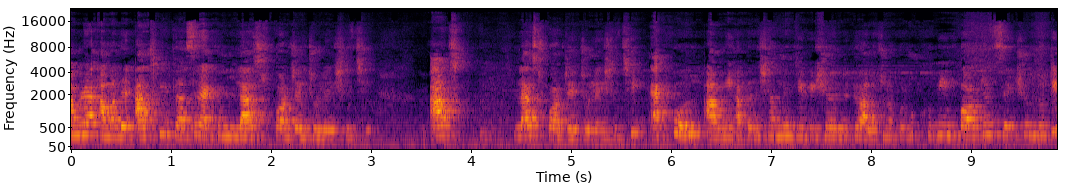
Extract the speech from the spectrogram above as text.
আমরা আমাদের আজকের ক্লাসের একদম লাস্ট পর্যায়ে চলে এসেছি। আজ লাস্ট পর্যায়ে চলে এসেছি। এখন আমি আপনাদের সামনে যে বিষয় দুটো আলোচনা করব, খুবই ইম্পর্টেন্ট সেকশন দুটি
